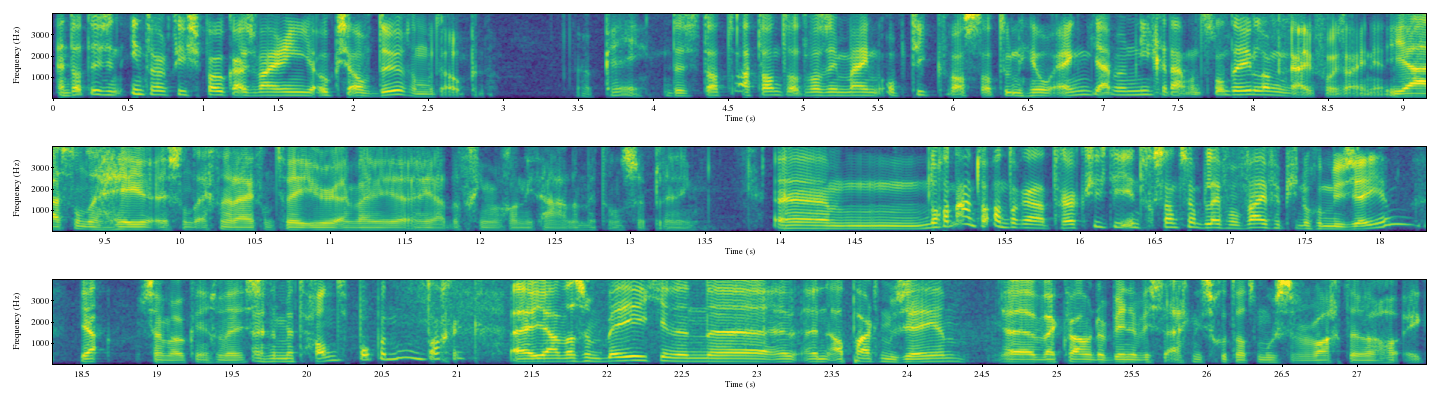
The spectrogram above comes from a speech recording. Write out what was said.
en dat is een interactief spookhuis waarin je ook zelf deuren moet openen. Oké. Dus dat, althans, dat was in mijn optiek was dat toen heel eng. Jij hebt hem niet gedaan, want er stond een hele lange rij voor zijn. net. Ja, er stond, een hele, er stond echt een rij van twee uur. En wij, eh, ja, dat gingen we gewoon niet halen met onze planning. Ehm, nog een aantal andere attracties die interessant zijn. Op level 5 heb je nog een museum. Ja, zijn we ook in geweest. En met handpoppen, dacht ik. Eh, ja, het was een beetje een, eh, een apart museum. Eh, wij kwamen er binnen, wisten eigenlijk niet zo goed wat we moesten verwachten. Ik,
